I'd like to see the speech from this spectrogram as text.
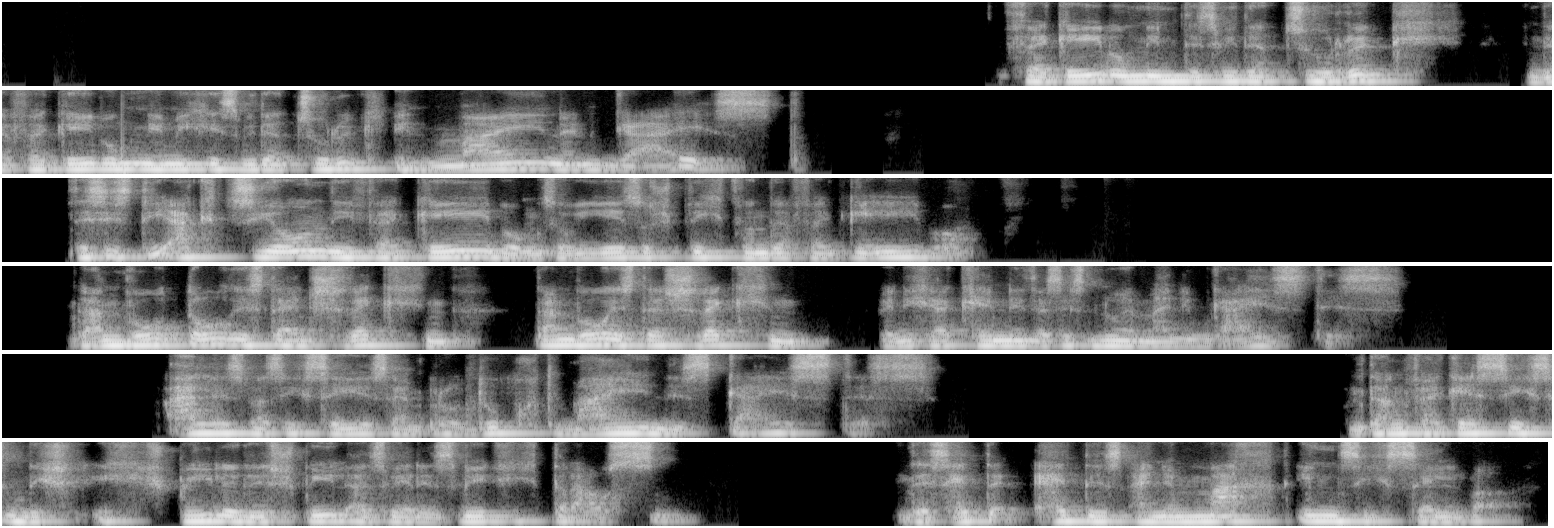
Vergebung nimmt es wieder zurück. In der Vergebung nehme ich es wieder zurück in meinen Geist. Das ist die Aktion, die Vergebung, so wie Jesus spricht von der Vergebung. Dann wo Tod ist ein Schrecken, dann wo ist der Schrecken, wenn ich erkenne, dass es nur in meinem Geist ist. Alles, was ich sehe, ist ein Produkt meines Geistes. Und dann vergesse ich es und ich, spiele das Spiel, als wäre es wirklich draußen. Das hätte, hätte es eine Macht in sich selber.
